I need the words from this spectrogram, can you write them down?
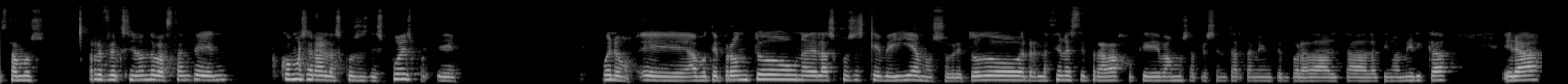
estamos reflexionando bastante en cómo serán las cosas después, porque, bueno, eh, a bote pronto, una de las cosas que veíamos, sobre todo en relación a este trabajo que vamos a presentar también temporada alta Latinoamérica, era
